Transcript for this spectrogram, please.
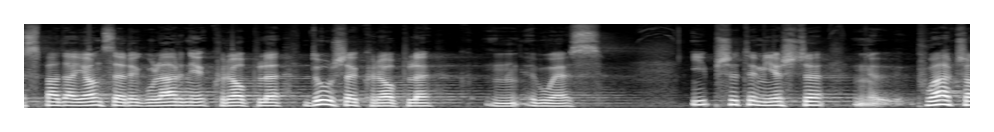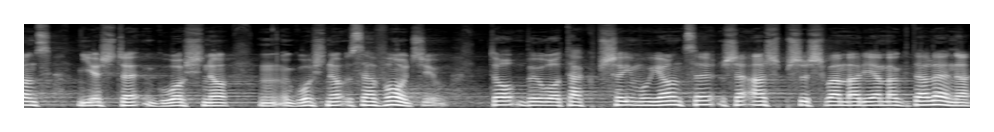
spadające regularnie krople, duże krople mm, łez. I przy tym jeszcze mm, płacząc, jeszcze głośno, mm, głośno zawodził. To było tak przejmujące, że aż przyszła Maria Magdalena,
